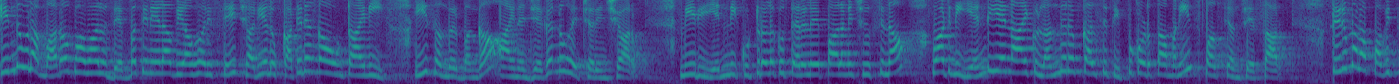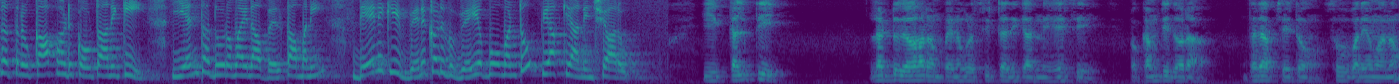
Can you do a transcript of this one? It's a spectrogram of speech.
హిందువుల మనోభావాలు దెబ్బతినేలా వ్యవహరిస్తే చర్యలు కఠినంగా ఉంటాయని ఈ సందర్భంగా ఆయన జగన్ను హెచ్చరించారు. మీరు ఎన్ని కుట్రలకు తెరలేపాలని చూసినా వాటిని ఎన్డీఏ నాయకులందరం కలిసి తిప్పుకొడతామని స్పష్టం చేశారు. తిరుమల పవిత్రతను కాపాడుకోవటానికి ఎంత దూరమైనా వెళ్తామని దేనికి వెనుకడుగు వేయ వేయబోమంటూ వ్యాఖ్యానించారు. ఈ కల్తీ లడ్డు వ్యవహారం పైన కూడా సిట్ అధికారిని వేసి ఒక కమిటీ ద్వారా దర్యాప్తు చేయటం శుభపరిమాణం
